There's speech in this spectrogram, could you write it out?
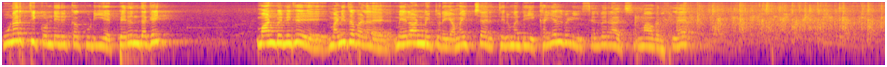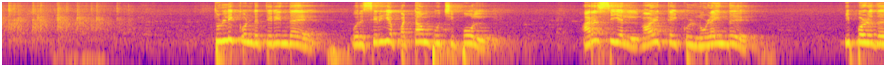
உணர்த்தி கொண்டிருக்கக்கூடிய பெருந்தகை மாண்புமிகு மனிதவள மேலாண்மைத்துறை அமைச்சர் திருமதி கையல்விழி செல்வராஜ் அம்மா அவர்களை கொண்டு திரிந்த ஒரு சிறிய பட்டாம்பூச்சி போல் அரசியல் வாழ்க்கைக்குள் நுழைந்து இப்பொழுது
